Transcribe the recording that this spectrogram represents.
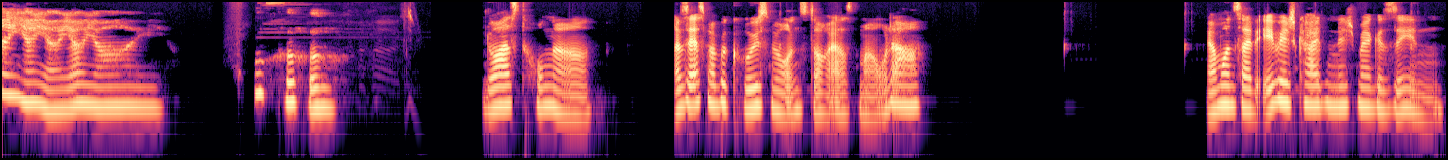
Eieieiei. Uhuhu. Du hast Hunger. Also erstmal begrüßen wir uns doch erstmal, oder? Wir haben uns seit Ewigkeiten nicht mehr gesehen.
